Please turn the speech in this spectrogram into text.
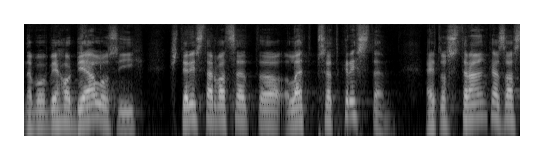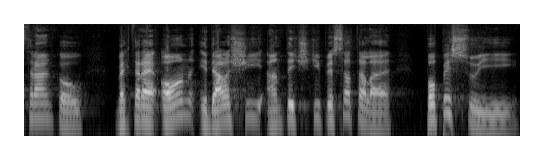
nebo v jeho dialozích 420 let před Kristem. A je to stránka za stránkou, ve které on i další antičtí pisatelé popisují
